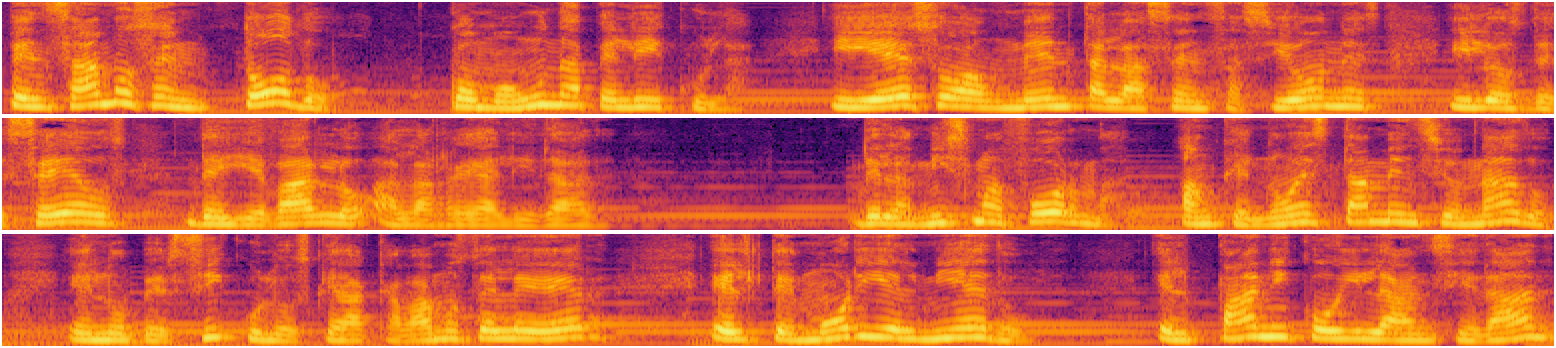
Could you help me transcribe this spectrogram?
Pensamos en todo como una película y eso aumenta las sensaciones y los deseos de llevarlo a la realidad. De la misma forma, aunque no está mencionado en los versículos que acabamos de leer, el temor y el miedo, el pánico y la ansiedad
